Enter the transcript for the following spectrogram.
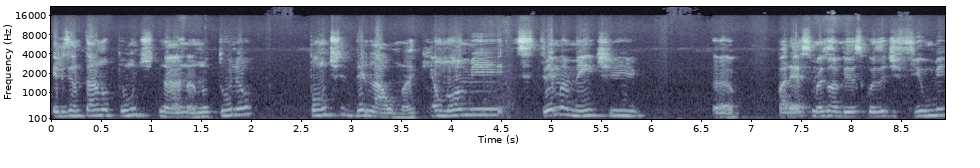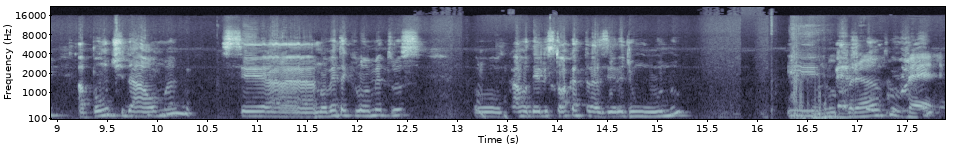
eles entraram no, ponte, na- na- no túnel Ponte de Lauma, que é um nome extremamente. ah, parece mais uma vez coisa de filme. A Ponte da Alma, ser a 90 quilômetros, o carro deles toca a traseira de um Uno. E No branco, controle. velho.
